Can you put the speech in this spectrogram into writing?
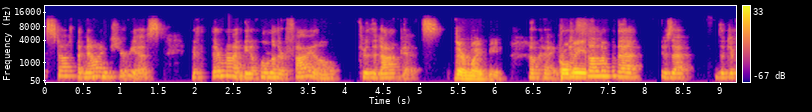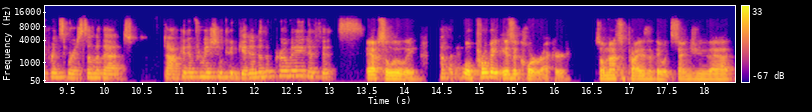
stuff, but now I'm curious if there might be a whole nother file through the dockets. There might be. Okay. and Probate- Some of that, is that the difference where some of that docket information could get into the probate if it's, Absolutely. okay, Well, probate is a court record. So I'm not surprised that they would send you that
